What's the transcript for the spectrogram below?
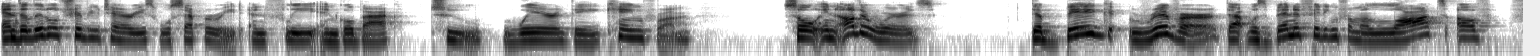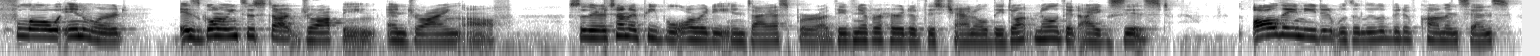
and the little tributaries will separate and flee and go back to where they came from. So, in other words, the big river that was benefiting from a lot of flow inward is going to start dropping and drying off. So there are a ton of people already in diaspora. They've never heard of this channel. They don't know that I exist. All they needed was a little bit of common sense.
